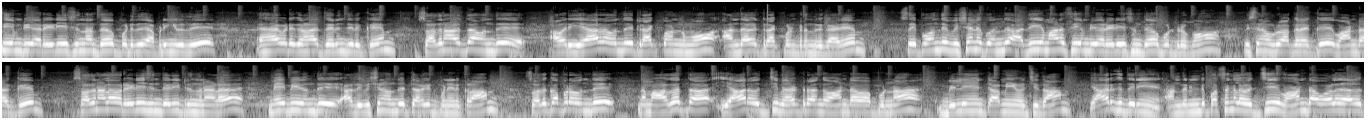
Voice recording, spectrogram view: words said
சிஎம்டிஆர் ரேடியேஷன் தான் தேவைப்படுது அப்படிங்கிறது ஹேபிட்டுக்கு நல்லா தெரிஞ்சிருக்கு. ஸோ அதனால தான் வந்து அவர் யாரை வந்து ட்ராக் பண்ணணுமோ அந்த ஆள் ட்ராக் பண்ணிட்டு இருந்திருக்காரு. ஸோ இப்போ வந்து விஷனுக்கு வந்து அதிகமான சிஎம்டிஓ ரேடியேஷன் தேவைப்பட்டிருக்கும். விஷனை உருவாக்குறதுக்கு வாண்டாக்கு. ஸோ அதனால் அவர் ரேடியேஷன் தேடிட்டு இருந்தனால மேபி வந்து அது விஷயம் வந்து டார்கெட் பண்ணியிருக்கலாம். ஸோ அதுக்கப்புறம் வந்து நம்ம அகத்தா யாரை வச்சு மிரட்டுறாங்க வாண்டாவா அப்படின்னா பில்லியும் டாமியும் வச்சு தான். யாருக்கு தெரியும்? அந்த ரெண்டு பசங்களை வச்சு வாண்டாவால் ஏதாவது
